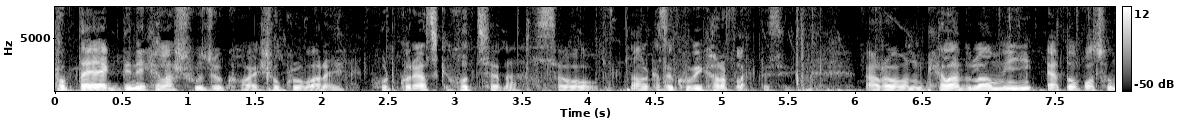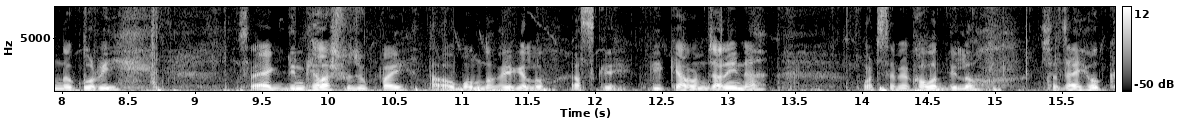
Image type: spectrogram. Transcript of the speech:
সপ্তাহে একদিনই খেলার সুযোগ হয় শুক্রবারে, হুট করে আজকে হচ্ছে না। সো আমার কাছে খুবই খারাপ লাগতেছে। কারণ খেলাধুলা আমি এত পছন্দ করি একদিন খেলার সুযোগ পাই, তাও বন্ধ হয়ে গেল। আজকে কি কারণ জানি না। হোয়াটসঅ্যাপে খবর দিল। আচ্ছা যাই হোক,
